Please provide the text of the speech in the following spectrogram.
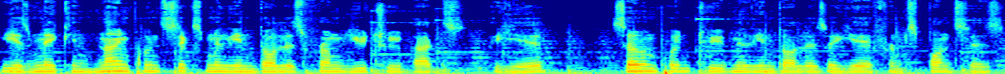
he is making $9.6 million from YouTube ads a year, $7.2 million a year from sponsors,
